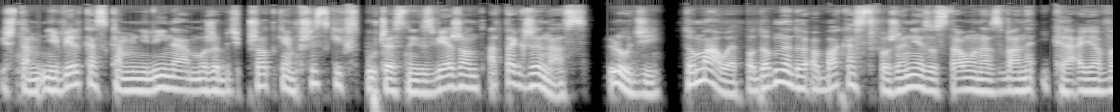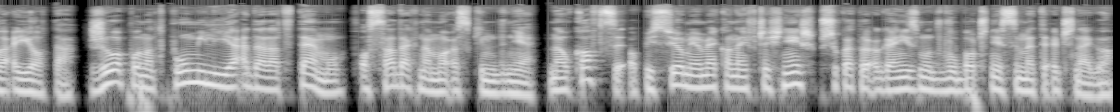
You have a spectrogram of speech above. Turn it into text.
iż tam niewielka skamienilina może być przodkiem wszystkich współczesnych zwierząt, a także nas, ludzi. To małe, podobne do robaka stworzenie zostało nazwane Ikaejowa Ejota. Żyło ponad pół miliarda lat temu w osadach na morskim dnie. Naukowcy opisują ją jako najwcześniejszy przykład organizmu dwubocznie symetrycznego.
